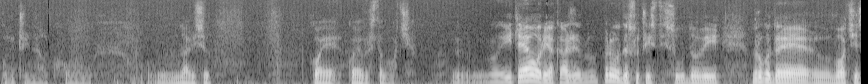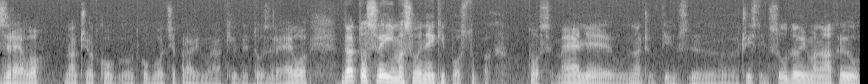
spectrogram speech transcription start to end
količine alkohola, zavisi od koje, koje vrsta voća i teorija kaže prvo da su čisti sudovi, drugo da je e, voće zrelo, znači od kog, od kog voća pravimo rakiju da je to zrelo, da to sve ima svoj neki postupak. To se melje, znači u tim e, čistim sudovima, na kraju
